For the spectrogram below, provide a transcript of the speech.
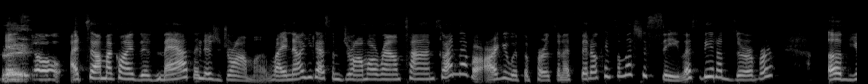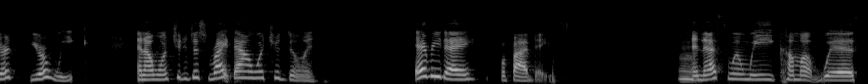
Right. And so I tell my clients there's math and there's drama. Right now, you got some drama around time. So I never argue with the person. I said, okay, so let's just see. Let's be an observer of your your week. And I want you to just write down what you're doing every day for five days. Mm. And that's when we come up with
